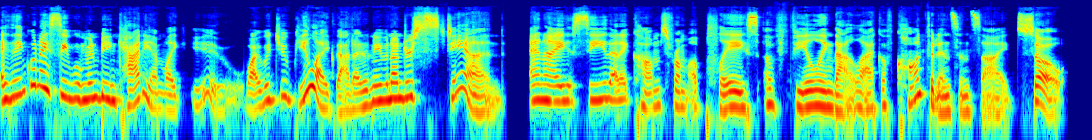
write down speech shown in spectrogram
I think when I see women being catty, I'm like, ew, why would you be like that? I don't even understand. And I see that it comes from a place of feeling that lack of confidence inside. So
